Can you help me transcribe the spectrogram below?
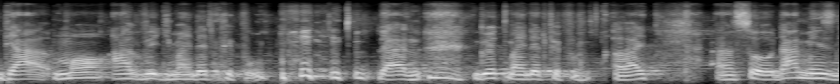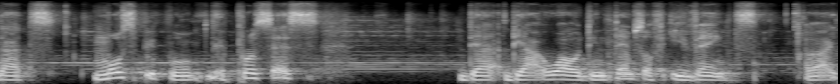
there are more average minded people than great minded people all right? And so that means that most people they process their their world in terms of events all right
